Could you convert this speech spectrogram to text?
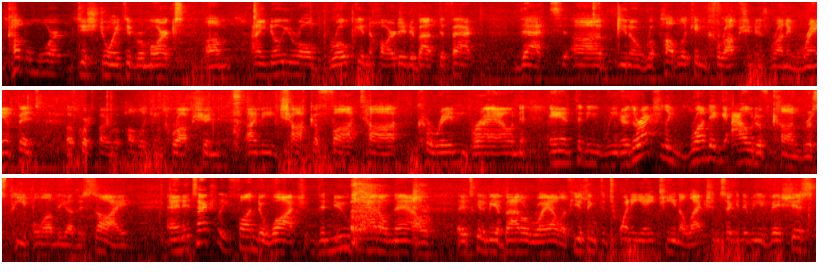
a couple more disjointed remarks. Um, I know you're all broken-hearted about the fact that uh, you know Republican corruption is running rampant. Of course, by Republican corruption, I mean Chaka Fattah, Corrine Brown, Anthony Weiner. They're actually running out of Congress people on the other side. And it's actually fun to watch. The new battle now, it's going to be a battle royale. If you think the 2018 elections are going to be vicious,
